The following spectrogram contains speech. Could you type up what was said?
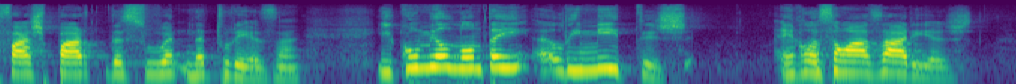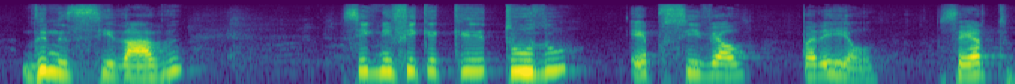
faz parte da sua natureza. E como ele não tem limites em relação às áreas de necessidade, significa que tudo é possível para ele, certo?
